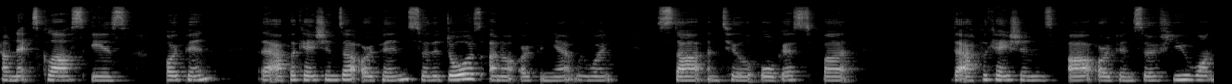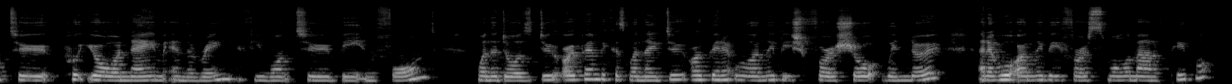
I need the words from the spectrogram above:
our next class is open the applications are open so the doors are not open yet we won't start until august but the applications are open. So if you want to put your name in the ring, if you want to be informed when the doors do open, because when they do open, it will only be for a short window and it will only be for a small amount of people,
